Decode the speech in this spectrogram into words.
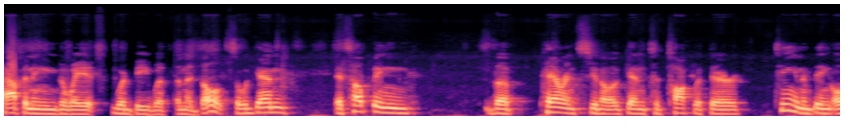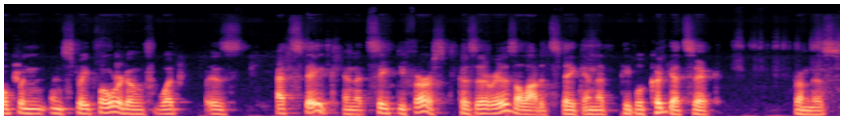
happening the way it would be with an adult. So again, it's helping the parents, you know, again, to talk with their teen and being open and straightforward of what is at stake and that safety first, because there is a lot at stake and that people could get sick from this.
